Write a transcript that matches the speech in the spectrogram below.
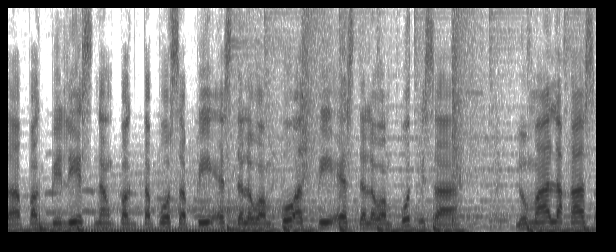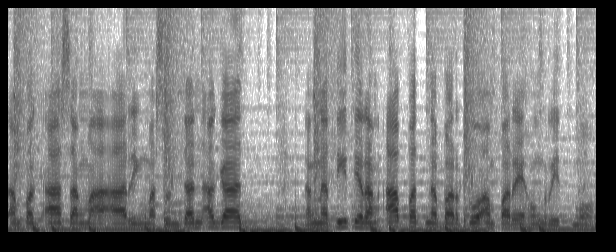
Sa pagbilis ng pagtapos sa PS-20 at PS-21, lumalakas ang pag-asang maaaring masundan agad ng natitirang apat na barko ang parehong ritmo.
